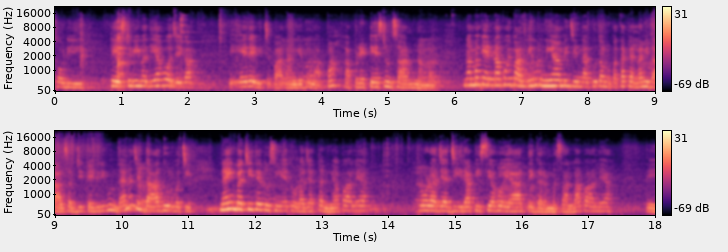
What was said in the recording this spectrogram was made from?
ਥੋੜੀ ਟੇਸਟ ਵੀ ਵਧੀਆ ਹੋ ਜਾਏਗਾ ਤੇ ਇਹਦੇ ਵਿੱਚ ਪਾ ਦਾਂਗੇ ਹੁਣ ਆਪਾਂ ਆਪਣੇ ਟੇਸਟ ਅਨੁਸਾਰ ਨਮਕ। ਨਮਕ ਇੰਨਾ ਕੋਈ ਪਾਉਂਦੀ ਹੁੰਨੀ ਆ ਵੀ ਜਿੰਨਾ ਕੁ ਤੁਹਾਨੂੰ ਪਤਾ ਪਹਿਲਾਂ ਵੀ ਦਾਲ ਸਬਜ਼ੀ ਕਈ ਵਾਰੀ ਹੁੰਦਾ ਨਾ, ਜੇ ਦਾਲ ਦੂਲ ਬਚੀ। ਨਹੀਂ ਬਚੀ ਤੇ ਤੁਸੀਂ ਇਹ ਥੋੜਾ ਜਿਹਾ ਧਨੀਆ ਪਾ ਲਿਆ ਥੋੜਾ ਜਿਹਾ ਜੀਰਾ ਪੀਸਿਆ ਹੋਇਆ ਤੇ ਗਰਮ ਮਸਾਲਾ ਪਾ ਲਿਆ। ਤੇ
